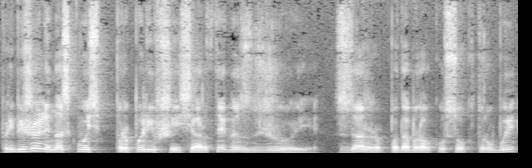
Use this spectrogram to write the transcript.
Прибежали насквозь пропылившиеся Артега с Джои. Зарра подобрал кусок трубы,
